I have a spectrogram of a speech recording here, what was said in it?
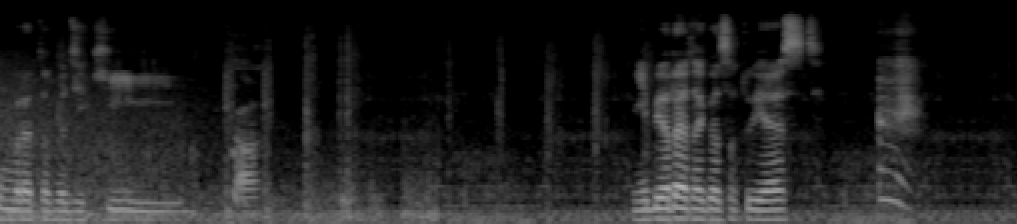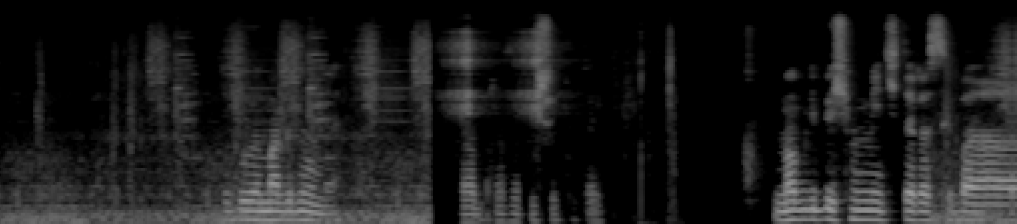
umrę to będzie kilka. Nie biorę tego co tu jest. To były magnumy. Dobra, zapiszę tutaj. Moglibyśmy mieć teraz chyba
